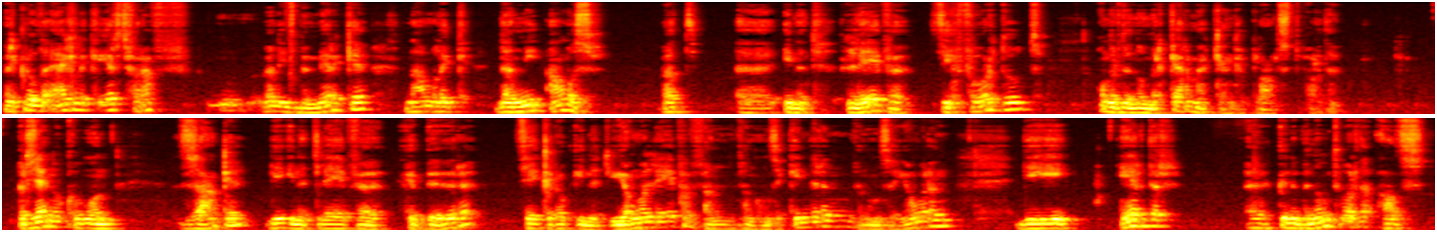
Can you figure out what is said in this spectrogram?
Maar ik wilde eigenlijk eerst vooraf wel iets bemerken, namelijk dat niet alles wat in het leven zich voordoet, onder de noemer karma kan geplaatst worden. Er zijn ook gewoon zaken die in het leven gebeuren, zeker ook in het jonge leven van, van onze kinderen, van onze jongeren, die eerder uh, kunnen benoemd worden als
